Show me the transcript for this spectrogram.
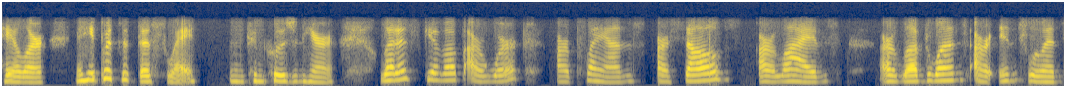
Taylor, and he puts it this way in conclusion here Let us give up our work, our plans, ourselves, our lives, our loved ones, our influence,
